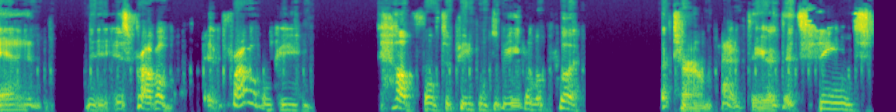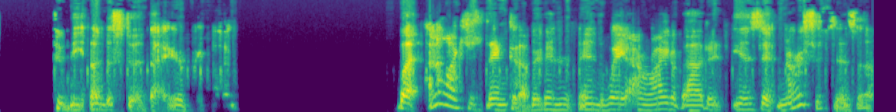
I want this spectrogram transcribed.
And is probably probably helpful to people to be able to put a term out there that seems to be understood by everyone. But I like to think of it, and, and the way I write about it is that narcissism,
